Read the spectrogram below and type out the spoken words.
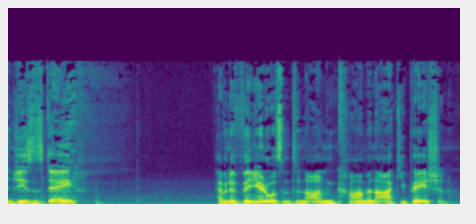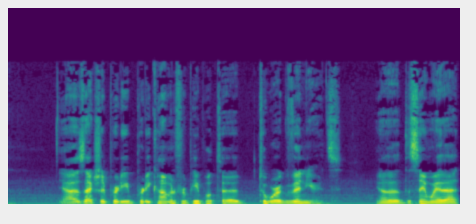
in Jesus' day, having a vineyard wasn't an uncommon occupation. Yeah, it was actually pretty pretty common for people to to work vineyards. You know, the, the same way that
